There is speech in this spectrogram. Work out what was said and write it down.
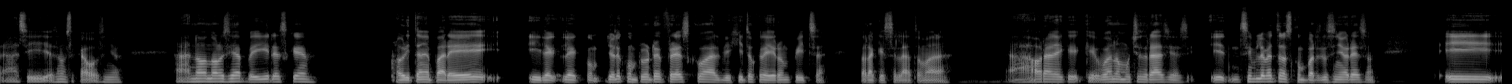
Ah, sí, ya se nos acabó, señor. Ah, no, no les iba a pedir, es que ahorita me paré y le, yo le compré un refresco al viejito que le dieron pizza para que se la tomara. Ah, órale, qué, bueno, muchas gracias. Y simplemente nos compartió el señor eso. Y,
